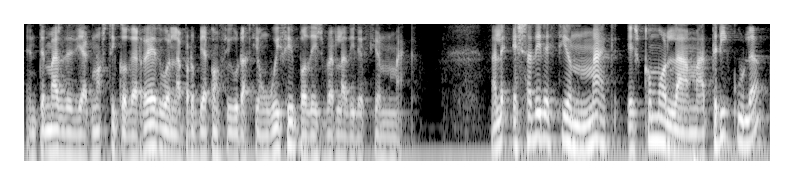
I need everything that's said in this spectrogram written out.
en temas de diagnóstico de red o en la propia configuración Wi-Fi podéis ver la dirección MAC. ¿Vale? Esa dirección MAC es como la matrícula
